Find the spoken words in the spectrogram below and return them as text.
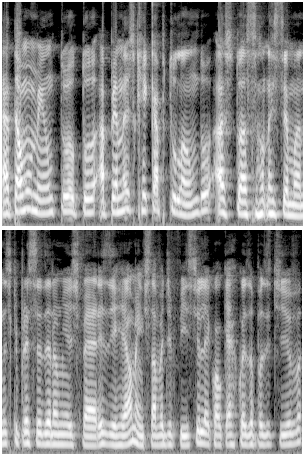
Até o momento, eu tô apenas recapitulando a situação nas semanas que precederam minhas férias e realmente estava difícil ler qualquer coisa positiva.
